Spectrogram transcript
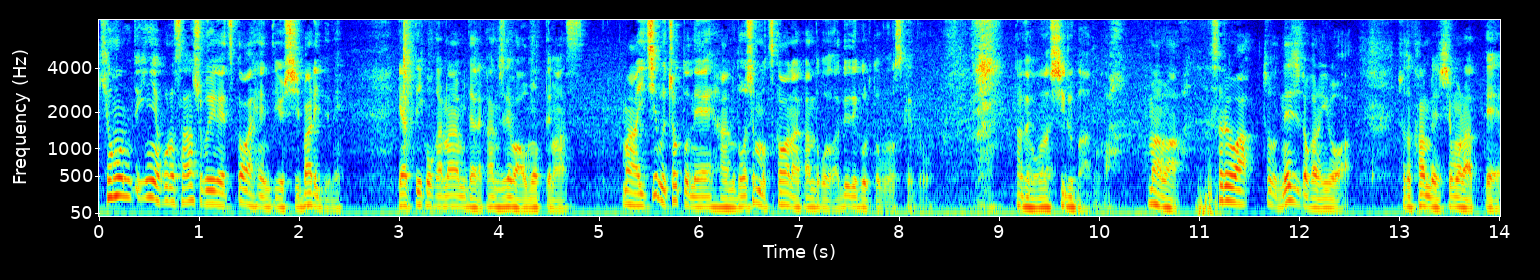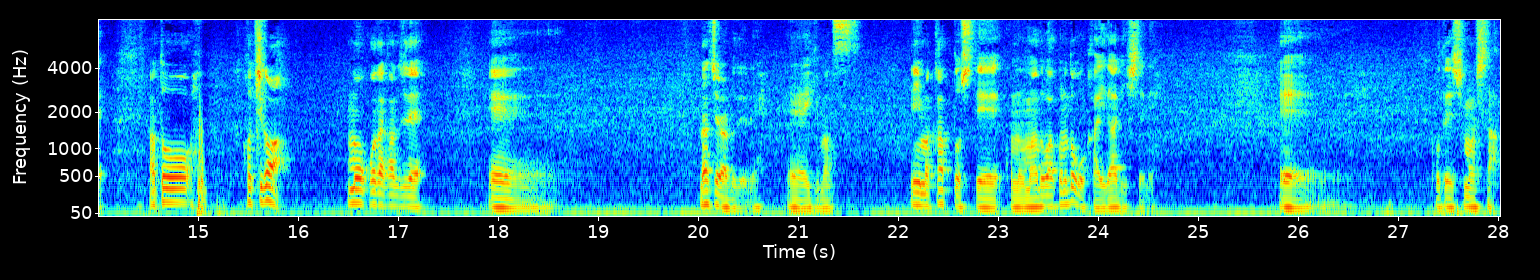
基本的にはこの3色以外使わへんっていう縛りでね、やっていこうかな、みたいな感じでは思ってます。まあ一部ちょっとね、あの、どうしても使わなあかんところが出てくると思うんですけど、例えばこのシルバーとか。まあまあ、それは、ちょっとネジとかの色は、ちょっと勘弁してもらって、あと、こっち側、もうこんな感じで、えー、ナチュラルでね、えー、いきます。で、今カットして、この窓枠のとこ嗅いだりしてね、えー、固定しました。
